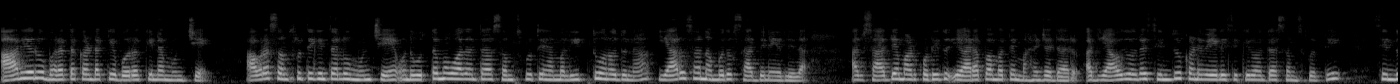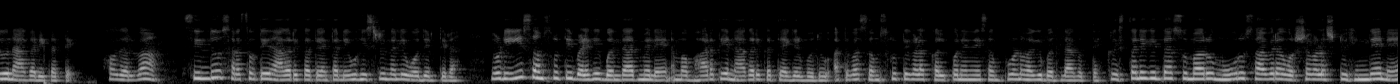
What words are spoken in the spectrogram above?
ಆರ್ಯರು ಭರತಖಂಡಕ್ಕೆ ಬರೋಕ್ಕಿಂತ ಮುಂಚೆ, ಅವರ ಸಂಸ್ಕೃತಿಗಿಂತಲೂ ಮುಂಚೆ ಒಂದು ಉತ್ತಮವಾದಂಥ ಸಂಸ್ಕೃತಿ ನಮ್ಮಲ್ಲಿ ಇತ್ತು ಅನ್ನೋದನ್ನು ಯಾರೂ ಸಹ ನಂಬೋದಕ್ಕೆ ಸಾಧ್ಯನೇ ಇರಲಿಲ್ಲ. ಅದು ಸಾಧ್ಯ ಮಾಡಿಕೊಟ್ಟಿದ್ದು ಈ ಹರಪ್ಪ ಮತ್ತು ಮಹೇಂಜದಾರು. ಅದು ಯಾವುದು ಅಂದರೆ ಸಿಂಧೂ ಕಣಿವೆಯಲ್ಲಿ ಸಿಕ್ಕಿರುವಂಥ ಸಂಸ್ಕೃತಿ, ಸಿಂಧೂ ನಾಗರಿಕತೆ. ಹೌದಲ್ವಾ? ಸಿಂಧು ಸರಸ್ವತಿ ನಾಗರಿಕತೆ ಅಂತ ನೀವು ಹಿಸ್ಟ್ರಿನಲ್ಲಿ ಓದಿರ್ತೀರ. ನೋಡಿ, ಈ ಸಂಸ್ಕೃತಿ ಬೆಳಕಿಗೆ ಬಂದಾದ್ಮೇಲೆ ನಮ್ಮ ಭಾರತೀಯ ನಾಗರಿಕತೆ ಆಗಿರ್ಬೋದು ಅಥವಾ ಸಂಸ್ಕೃತಿಗಳ ಕಲ್ಪನೆನೇ ಸಂಪೂರ್ಣವಾಗಿ ಬದಲಾಗುತ್ತೆ. ಕ್ರಿಸ್ತನಿಗಿಂತ ಸುಮಾರು ಮೂರು ಸಾವಿರ ವರ್ಷಗಳಷ್ಟು ಹಿಂದೆಯೇ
